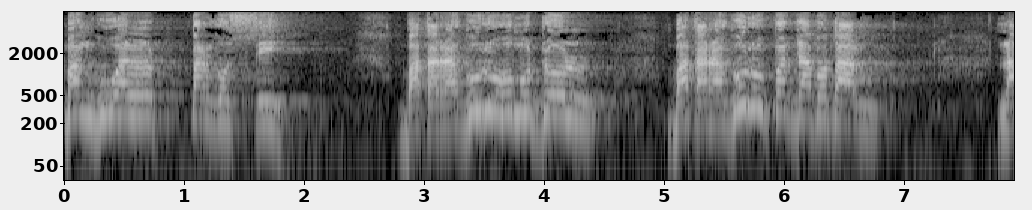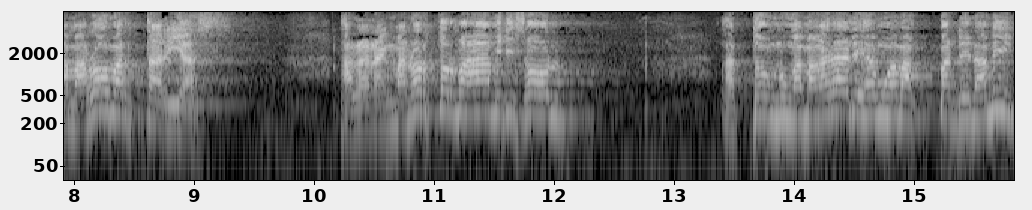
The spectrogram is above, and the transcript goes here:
panggual pargosi. Batara guru humudul batara guru perdapotan nama lomar tarias. Ala nang manortor mahami di son atong nunga mangarade hamu hamak padenami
